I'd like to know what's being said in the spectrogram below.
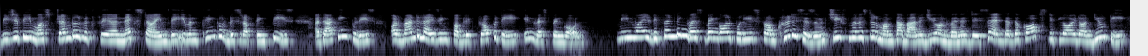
BJP must tremble with fear next time they even think of disrupting peace, attacking police, or vandalizing public property in West Bengal. Meanwhile, defending West Bengal police from criticism, Chief Minister Mamata Banerjee on Wednesday said that the cops deployed on duty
